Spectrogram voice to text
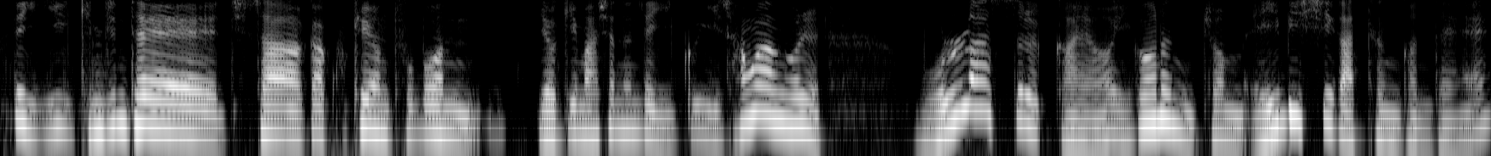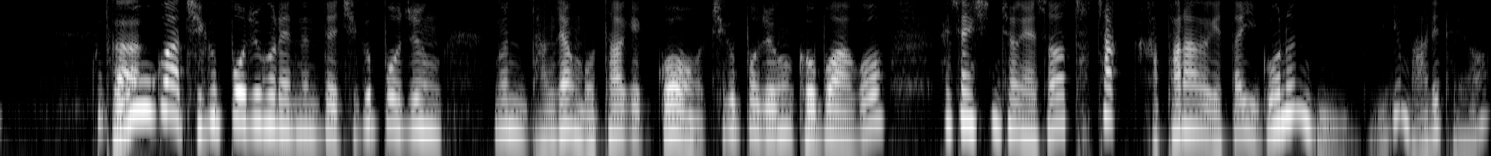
근데 이 김진태 지사가 국회의원 두 번 역임하셨는데 이, 이 상황을 몰랐을까요? 이거는 좀 ABC 같은 건데 그러니까 도가 지급 보증을 했는데 지급 보증은 당장 못 하겠고 지급 보증은 거부하고 회생 신청해서 차착 갚아 나가겠다. 이거는 이게 말이 돼요?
